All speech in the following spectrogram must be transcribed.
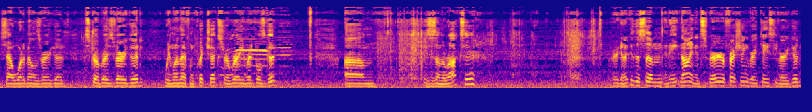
Sour watermelon is very good. Strawberry is very good. We learned that from QuickChek. Strawberry and Red Bull's good. Um, this is on the rocks here. Very good. I give this um, an 8-9. It's very refreshing, very tasty, very good.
